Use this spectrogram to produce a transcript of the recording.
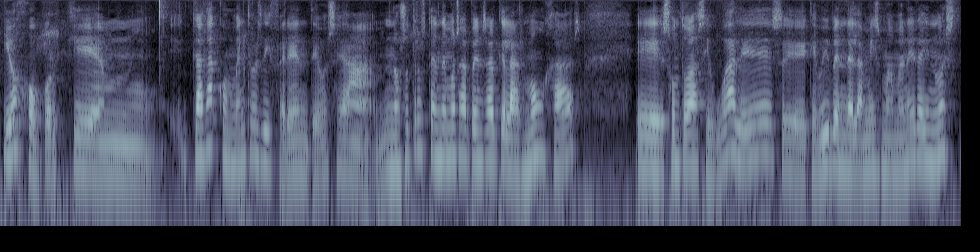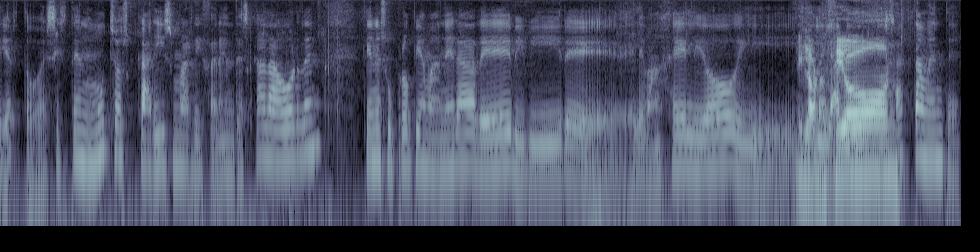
Y ojo, porque mm, cada convento es diferente, o sea, nosotros tendemos a pensar que las monjas eh, son todas iguales, eh, que viven de la misma manera y no es cierto. Existen muchos carismas diferentes. Cada orden tiene su propia manera de vivir eh, el Evangelio y, y la oración. exactamente.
